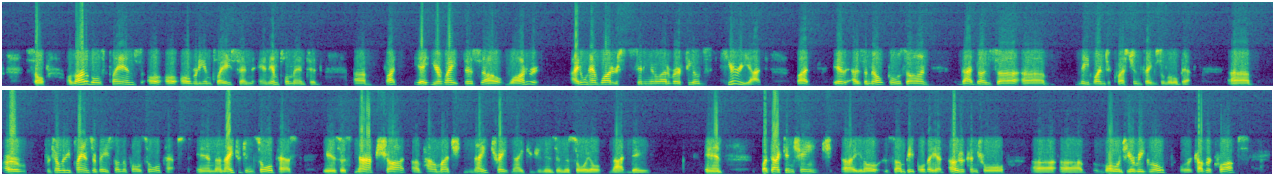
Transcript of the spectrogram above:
So a lot of those plans are, are already in place and, and implemented. Uh, but you're right, this uh, water, I don't have water sitting in a lot of our fields here yet, but if, as the melt goes on, that does uh, uh, lead one to question things a little bit. Uh, our fertility plans are based on the fall soil test, and the nitrogen soil test is a snapshot of how much nitrate nitrogen is in the soil that day. And but that can change. Uh, you know, some people they had out of control uh, uh, volunteer regrowth or cover crops,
